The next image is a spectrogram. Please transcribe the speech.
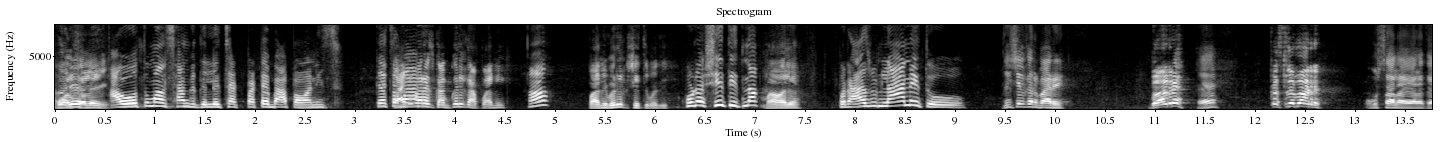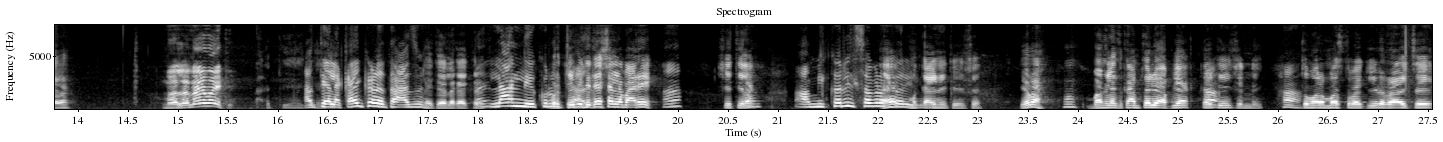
अरे. अहो तुम्हाला सांगते लय चटपट आहे बापावानीच. त्याचा पाणी बाप काम करी का पाणी? हा? पाणी भरेल का शेतीमध्ये? कुठं? शेतीत ना? मावाल्या. पण अजून लहान आहे तो. देशील कर बारे? बर? हा? कसलं बार? उसाला याला त्याला. मला नाही माहिती. ते आहे. आणि त्याला काय कळत अजून? नाही त्याला काय कळत? लहान लेकरू बरं, तुम्ही ना बारे? हा? शेतीला? आम्ही करील सगळं हा? करील. काही नाही टेन्शन हे बा बंगल्याचं काम चालू आहे आपल्या. काही हा. टेन्शन नाही. हा. तुम्हाला मस्त बाकी इकडे राहायचंय.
